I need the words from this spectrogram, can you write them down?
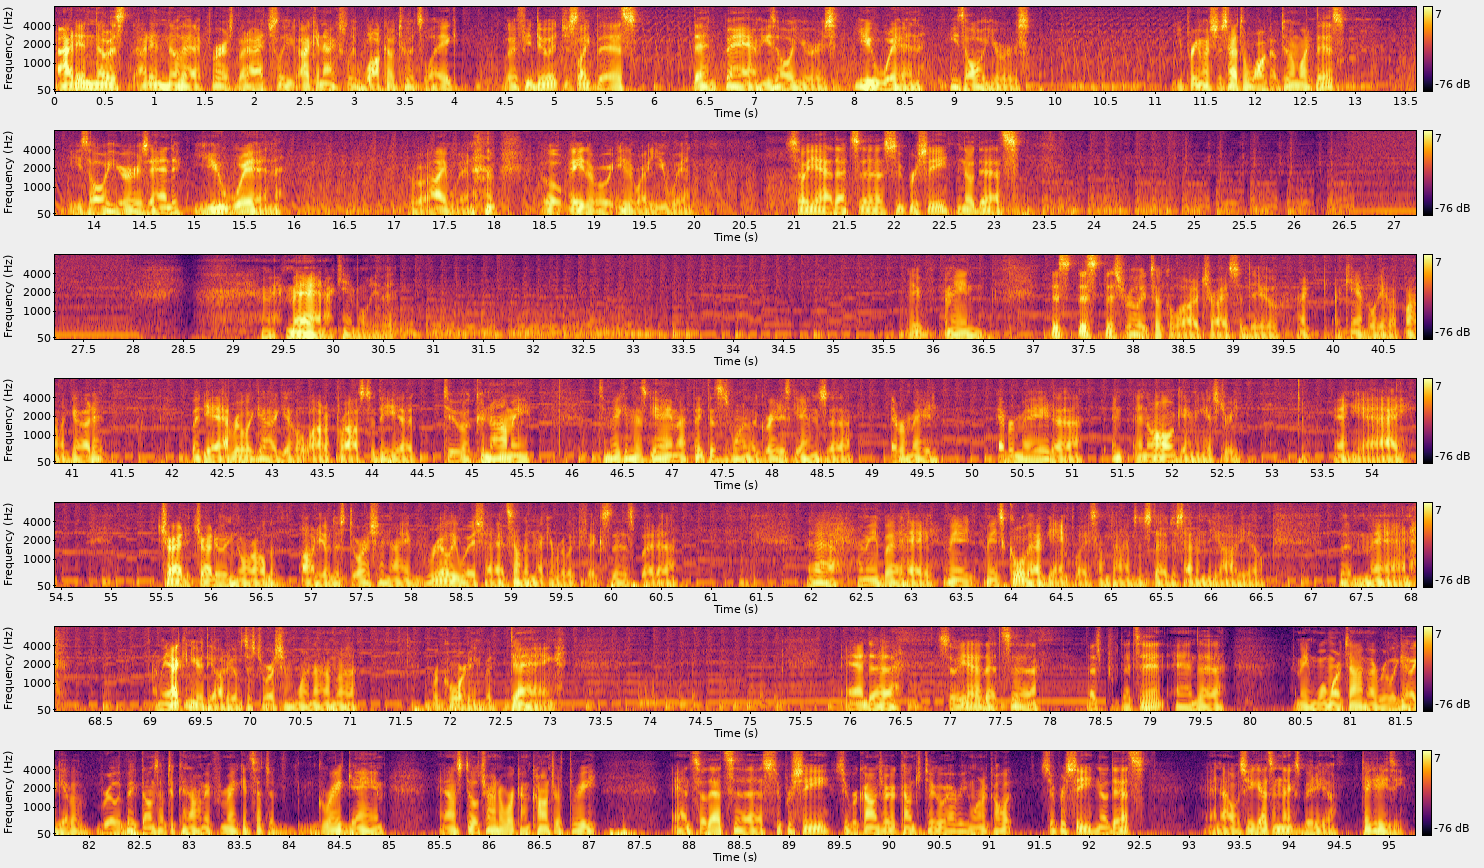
I didn't notice, I didn't know that at first, but actually, I can actually walk up to its leg. But if you do it just like this, then bam, he's all yours. You win. He's all yours. You pretty much just have to walk up to him like this. He's all yours, and you win. Or I win. well, either or either way, you win. So yeah, that's uh, Super C. No deaths. Man, I can't believe it. It, I mean, this this this really took a lot of tries to do. I I can't believe I finally got it. But yeah, really gotta give a lot of props to the uh, to uh, Konami to making this game. I think this is one of the greatest games uh, ever made, ever made uh, in in all gaming history. And yeah, I try to try to ignore all the audio distortion. I really wish I had something that can really fix this, but uh, uh, I mean, but hey, I mean, I mean, it's cool to have gameplay sometimes instead of just having the audio. But man, I mean, I can hear the audio distortion when I'm uh, recording, but dang. And uh, so yeah, that's uh, that's that's it. And uh, I mean, one more time, I really gotta give a really big thumbs up to Konami for making such a great game. And I'm still trying to work on Contra 3. And so that's uh, Super C, Super Contra, Contra 2, however you want to call it. Super C, no deaths. And I will see you guys in the next video. Take it easy.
